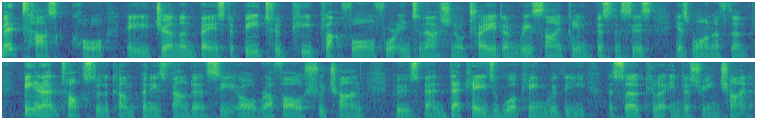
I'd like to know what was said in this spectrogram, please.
MedTaskCore, a German-based B2B platform for international trade and recycling businesses, is one of them. Bingran talks to the company's founder and CEO, Rafael Suchan, who spent decades working with the circular industry in China.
